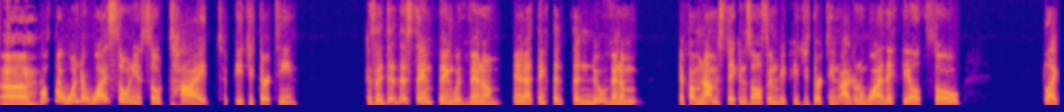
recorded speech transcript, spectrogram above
Uh, Also, I wonder why Sony is so tied to PG 13. Because they did the same thing with Venom. And I think that the new Venom, if I'm not mistaken, is also going to be PG 13. I don't know why they feel so like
